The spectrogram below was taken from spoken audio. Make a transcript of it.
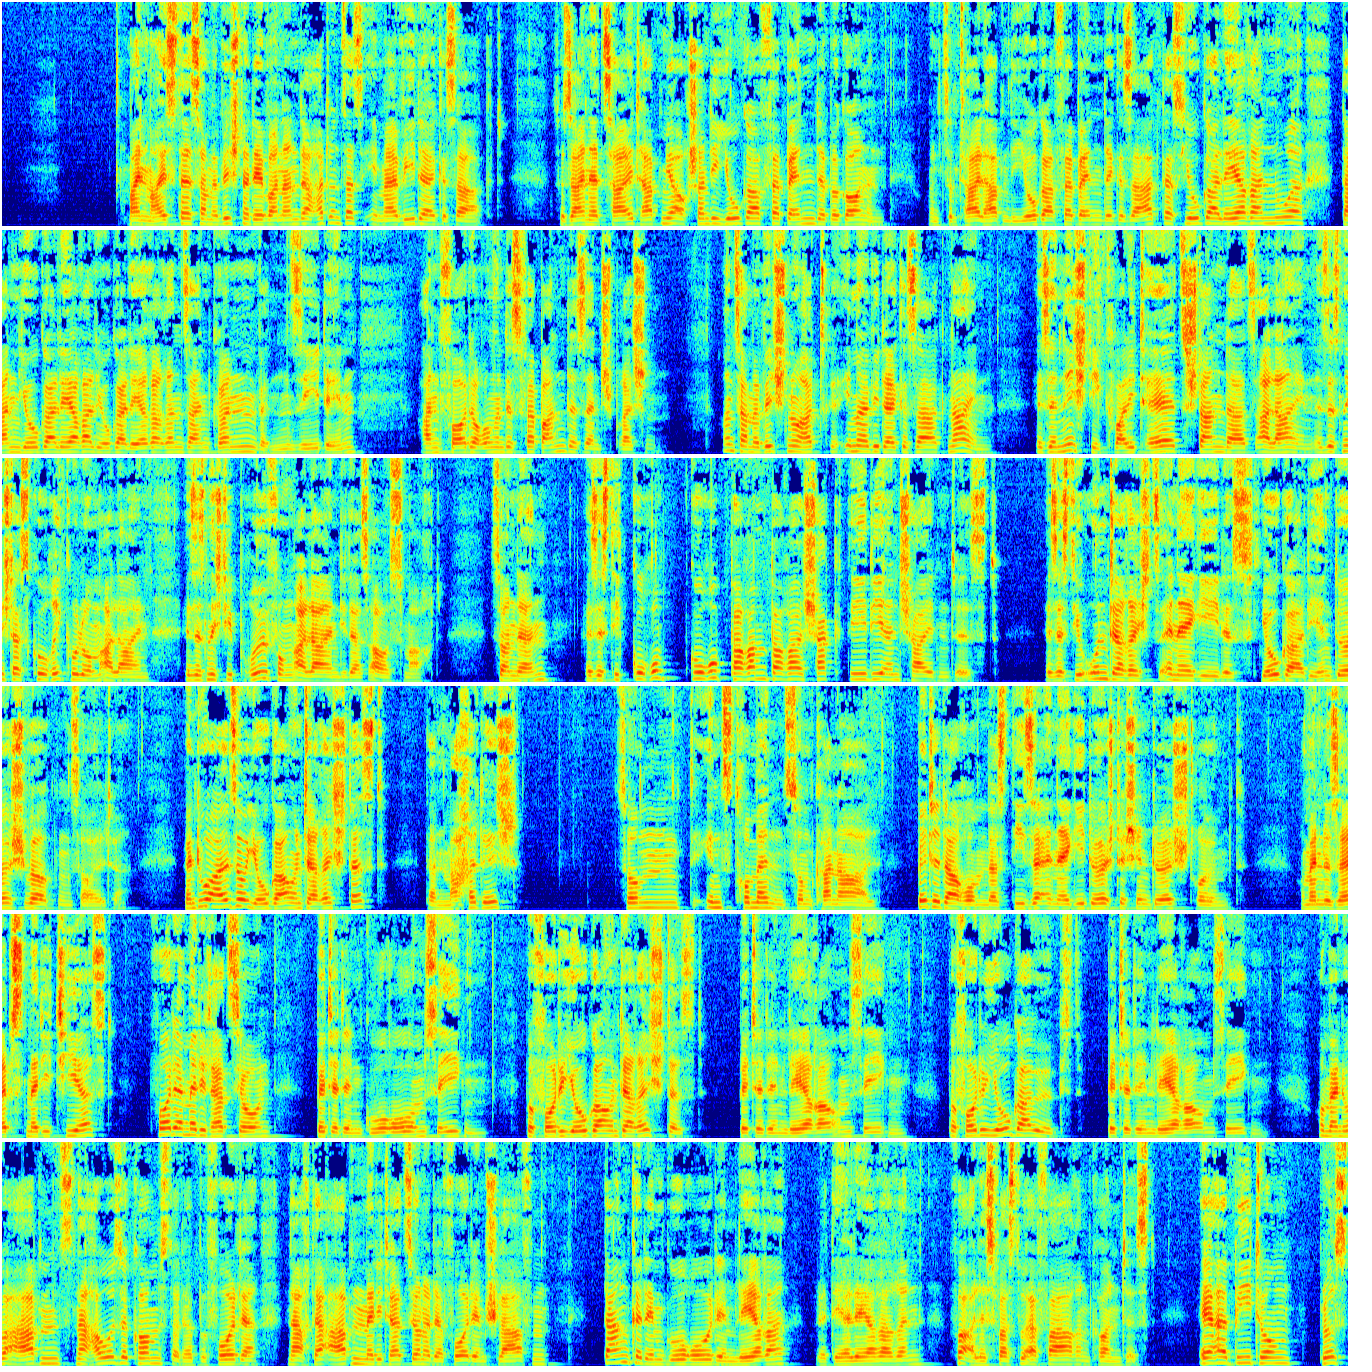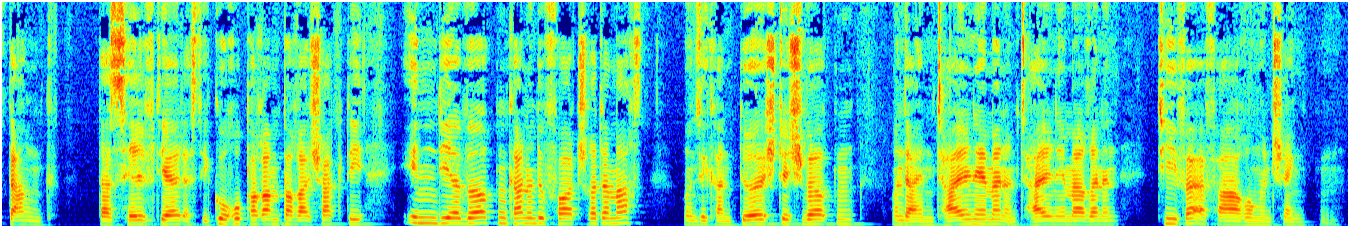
Mein Meister Same Vishnadevananda hat uns das immer wieder gesagt. Zu seiner Zeit haben ja auch schon die Yoga-Verbände begonnen. Und zum Teil haben die Yoga-Verbände gesagt, dass Yoga-Lehrer nur dann Yoga-Lehrer, Yoga-Lehrerin sein können, wenn sie den Anforderungen des Verbandes entsprechen. Und Same Vishnu hat immer wieder gesagt, nein, es sind nicht die Qualitätsstandards allein, es ist nicht das Curriculum allein, es ist nicht die Prüfung allein, die das ausmacht, sondern es ist die Guru, Guru Parampara Shakti, die entscheidend ist. Es ist die Unterrichtsenergie des Yoga, die hindurchwirken sollte. Wenn du also Yoga unterrichtest, dann mache dich zum Instrument, zum Kanal. Bitte darum, dass diese Energie durch dich hindurchströmt. Und wenn du selbst meditierst, vor der Meditation bitte den Guru um Segen. Bevor du Yoga unterrichtest, bitte den Lehrer um Segen. Bevor du Yoga übst, bitte den Lehrer um Segen. Und wenn du abends nach Hause kommst oder bevor der, nach der Abendmeditation oder vor dem Schlafen, danke dem Guru, dem Lehrer oder der Lehrerin für alles, was du erfahren konntest. Ehrerbietung plus Dank. Das hilft dir, dass die Guru Parampara Shakti in dir wirken kann und du Fortschritte machst und sie kann durch dich wirken und deinen Teilnehmern und Teilnehmerinnen tiefe Erfahrungen schenken.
